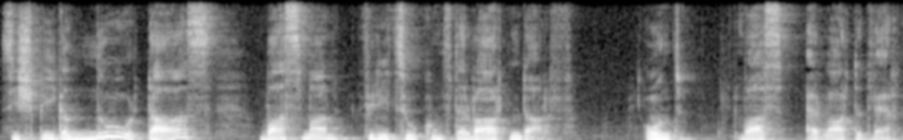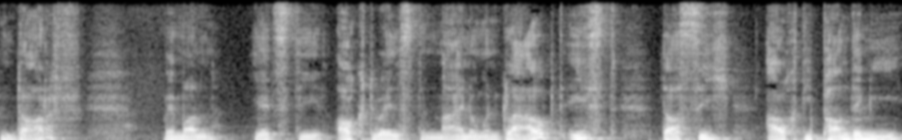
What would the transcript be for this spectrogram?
Sie spiegeln nur das, was man für die Zukunft erwarten darf. Und was erwartet werden darf, wenn man jetzt die aktuellsten Meinungen glaubt, ist, dass sich auch die Pandemie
